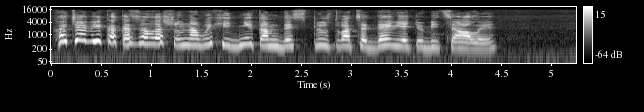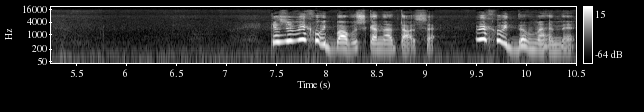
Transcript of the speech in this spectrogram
Хоча Віка казала, що на вихідні там десь плюс 29 обіцяли. Каже, виходь, бабушка Наташа, виходь до мене.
